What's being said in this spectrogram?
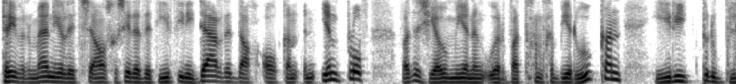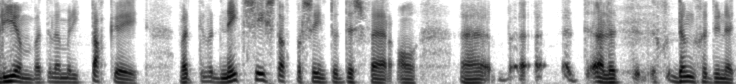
Trevor Manuel het selfs gesê dat dit hierdie die derde dag al kan ineenplof. Wat is jou mening oor wat gaan gebeur? Hoe kan hierdie probleem wat hulle met die takke het wat net 60% tot dusver al uh hulle ding gedoen het.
